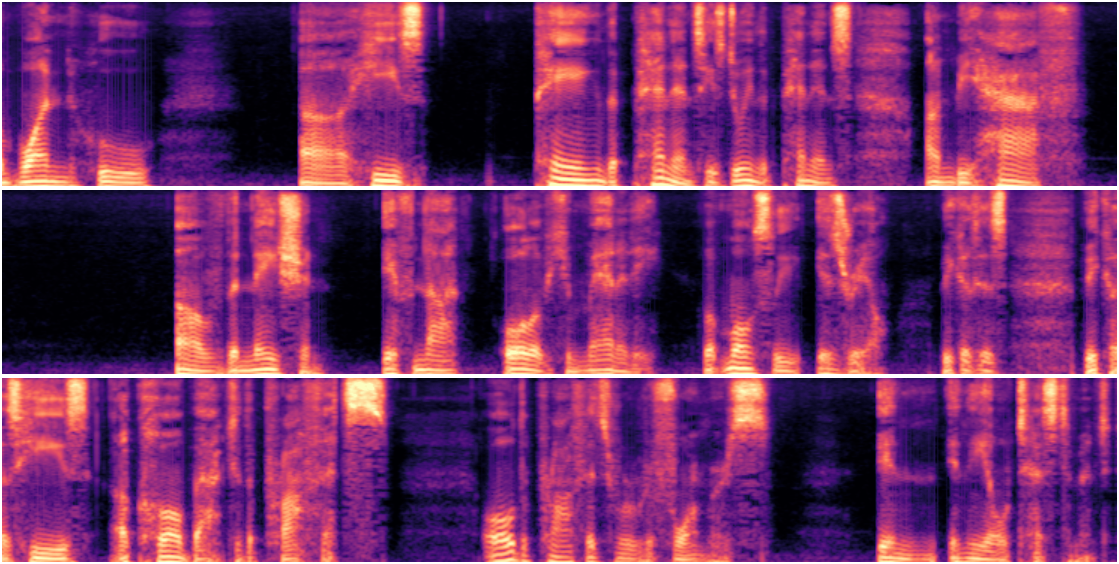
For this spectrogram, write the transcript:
of one who uh, he's paying the penance, he's doing the penance on behalf of the nation, if not all of humanity, but mostly Israel because his because he's a callback to the prophets. All the prophets were reformers in in the Old Testament.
